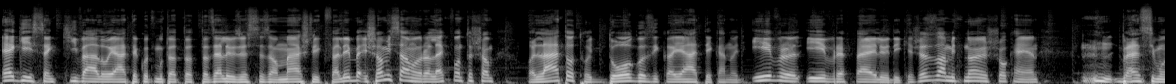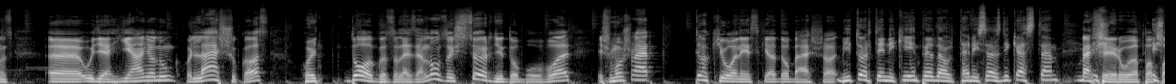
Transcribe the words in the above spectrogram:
egészen kiváló játékot mutatott az előző szezon második felébe, és ami számomra a legfontosabb, hogy látod, hogy dolgozik a játékán, hogy évről évre fejlődik, és ez az, amit nagyon sok helyen Ben Simmons ö, ugye hiányolunk, hogy lássuk azt, hogy dolgozol ezen. Lonzo is szörnyű dobó volt, és most már tök jól néz ki a dobással. Mi történik? Én például teniszezni kezdtem. Mesélj és, róla, papa. És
